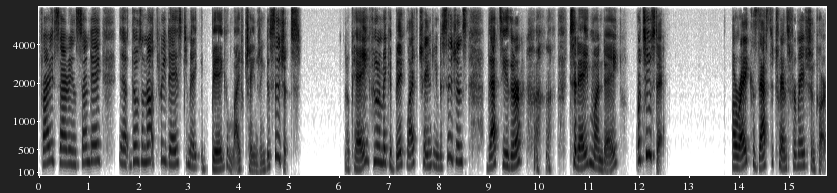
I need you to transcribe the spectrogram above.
Friday, Saturday, and Sunday, yeah, those are not three days to make big life changing decisions. Okay, if you want to make a big life changing decisions, that's either today, Monday, or Tuesday. All right, because that's the transformation card.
